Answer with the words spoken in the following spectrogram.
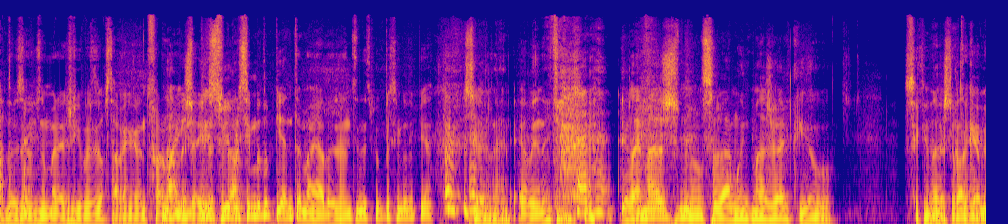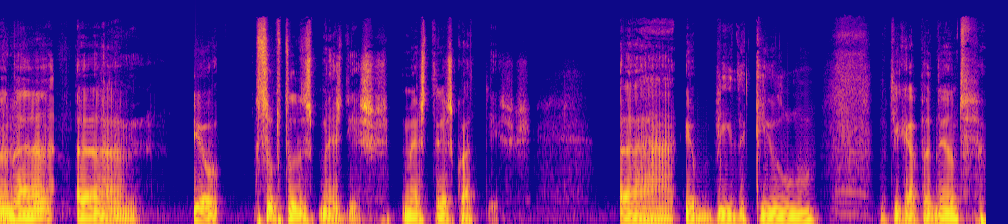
Há dois anos no Marés Vivas ele estava em grande forma Não, mas ainda. Subiu já- para cima do piano também. Há dois anos ainda subiu para cima do piano. Pois é? Ele ainda está. Ele é mais, não será muito mais velho que eu, Sei que mas de qualquer maneira, ah, eu, sobretudo os primeiros discos, primeiros 3, 4 discos, ah, eu bebi daquilo, meti cá para dentro,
